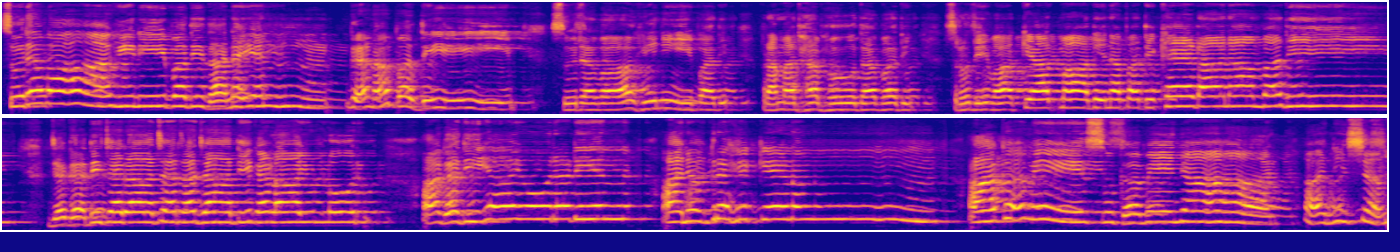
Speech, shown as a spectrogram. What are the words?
സുരവാഹിനിപതി ധനയൻ ഗണപതി സുരവാഹിനീപതി പ്രമഥഭൂതപതി ശ്രുതിവാക്യാത്മാദിനപതി ഖേടാനാംപതി. ജഗതി ചരാചരജാതികളായുള്ളോരു അഗതിയായോരടിയൻ സുഖമേ ഞാൻ അനിശം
